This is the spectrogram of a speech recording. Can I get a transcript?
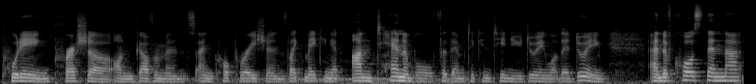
putting pressure on governments and corporations, like making it untenable for them to continue doing what they're doing. And of course, then that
